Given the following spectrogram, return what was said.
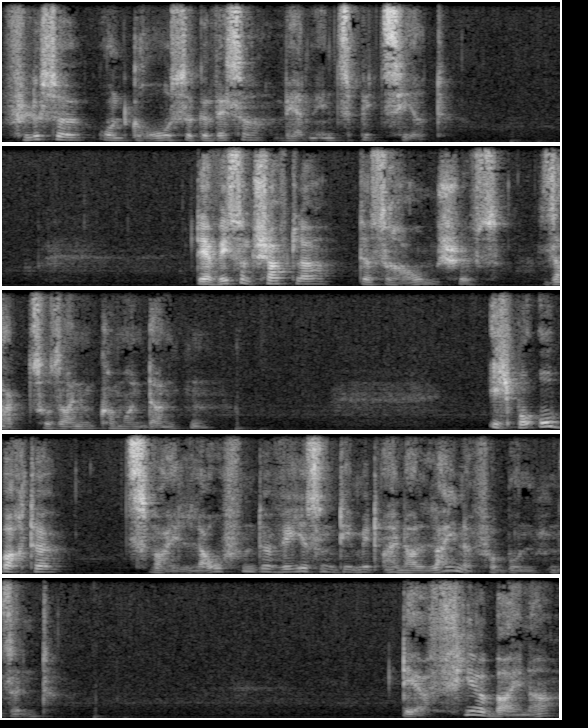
Flüsse und große Gewässer werden inspiziert. Der Wissenschaftler des Raumschiffs sagt zu seinem Kommandanten, ich beobachte zwei laufende Wesen, die mit einer Leine verbunden sind. Der Vierbeiner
